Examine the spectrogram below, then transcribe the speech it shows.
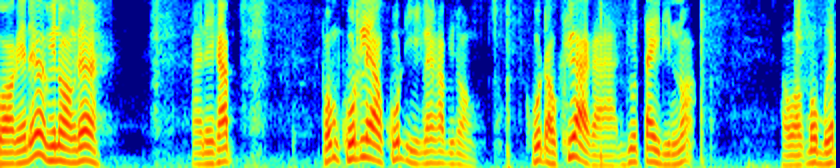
บอกเนี่ยเด้อพี่น้องเด้ออันนี้ครับ ผมขุดแล้วขุดอีกแล้วครับพี่น้องขุดเอาเครือกะอยู่ใต้ดินเนาะเอาออกบ่เบิด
